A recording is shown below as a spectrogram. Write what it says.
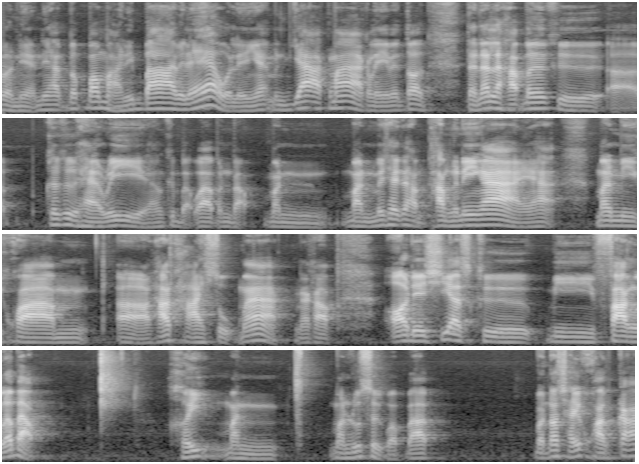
แบบเนี้ยนะครับเป้าหมายนี่บ้าไปแล้วอะไรเงี้ยมันยากมากอะไรเป็นต้น แต่นั่นแหละครับมันก็คืออ ก็คือ Hairy นะคือแบบว่ามันแบบมันมันไม่ใช่ทำทำกันง่ายๆฮะมันมีความท้าทายสูงมากนะครับ audacious คือมีฟังแล้วแบบเฮ้ยมันมันรู้สึกแบบว่ามันต้องใช้ความกล้า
